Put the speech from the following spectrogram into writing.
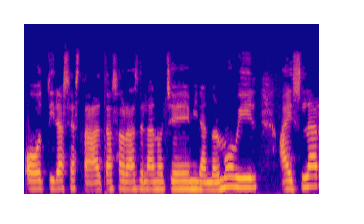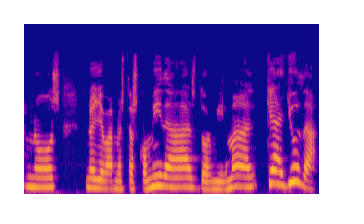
o tirarse hasta altas horas de la noche mirando el móvil, aislarnos, no llevar nuestras comidas, dormir mal. ¿Qué ayuda?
